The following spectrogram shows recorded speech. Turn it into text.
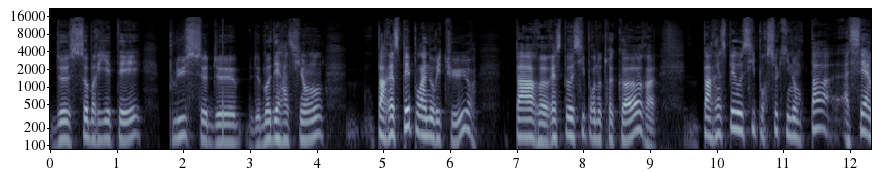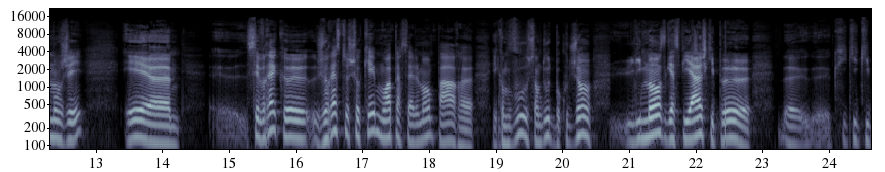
de sobriété, plus de, modération, par respect pour la nourriture, par respect aussi pour notre corps, par respect aussi pour ceux qui n'ont pas assez à manger. Et euh, c'est vrai que je reste choqué, moi, personnellement, par, euh, et comme vous, sans doute, beaucoup de gens, l'immense gaspillage qui peut euh, qui,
